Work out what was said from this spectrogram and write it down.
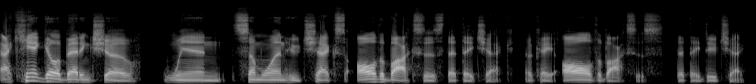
I can't go a betting show when someone who checks all the boxes that they check, okay, all the boxes that they do check.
